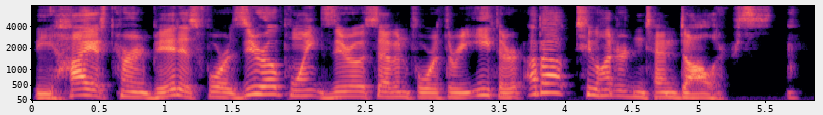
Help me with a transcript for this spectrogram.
The highest current bid is for 0.0743 Ether, about $210.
